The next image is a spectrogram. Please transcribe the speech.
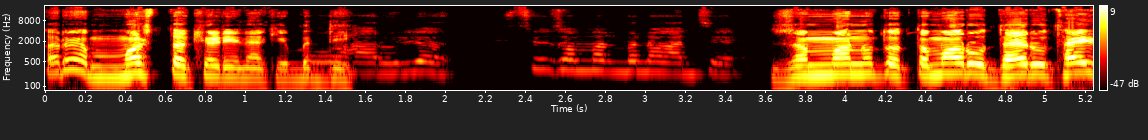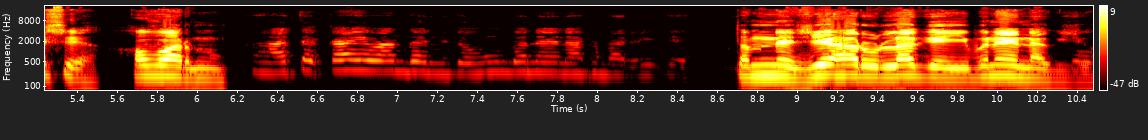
અરે મસ્ત ખેડી નાખી બધી. જમવાનું તો તમારું ધાર્યું થાય છે સવારનું હા હું તમને જે સારું લાગે એ બનાવી નાખજો.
